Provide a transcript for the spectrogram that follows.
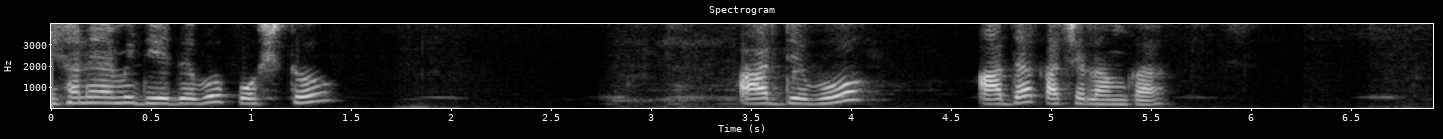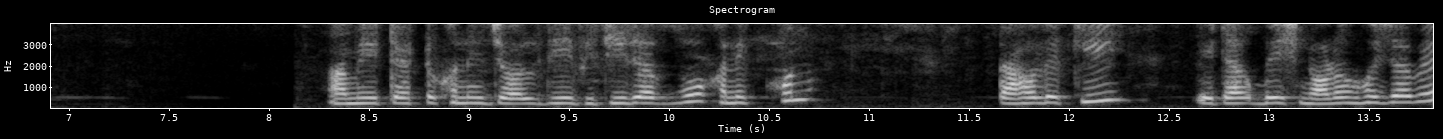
এখানে আমি দিয়ে দেব পোস্ত। আর দেব আদা, কাঁচা লঙ্কা। আমি এটা একটুখানি জল দিয়ে ভিজিয়ে রাখব খানিকক্ষণ। তাহলে কি? এটা বেশ নরম হয়ে যাবে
